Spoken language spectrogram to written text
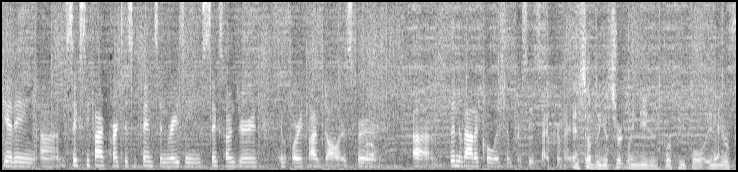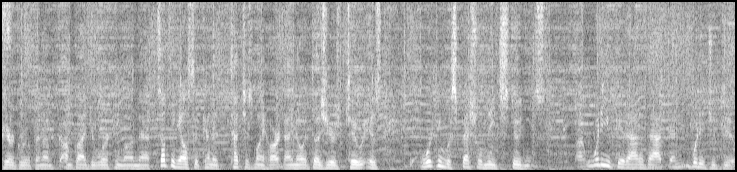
getting um, 65 participants and raising $645 for wow. um, the Nevada Coalition for Suicide Prevention. And something that's certainly needed for people in yes. your peer group, and I'm, I'm glad you're working on that. Something else that kind of touches my heart, and I know it does yours too, is working with special needs students. Uh, what do you get out of that, and what did you do?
